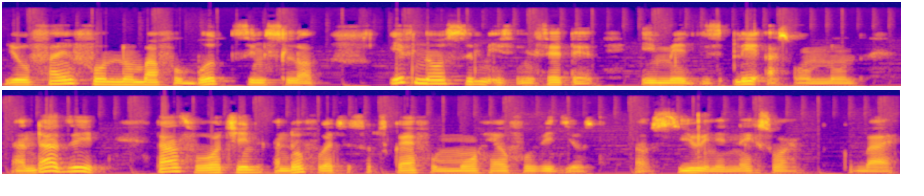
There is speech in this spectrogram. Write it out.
you'll find phone number for both SIM slots if no SIM is inserted, it may display as unknown. And that's it. Thanks for watching and don't forget to subscribe for more helpful videos. I'll see you in the next one. Goodbye.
